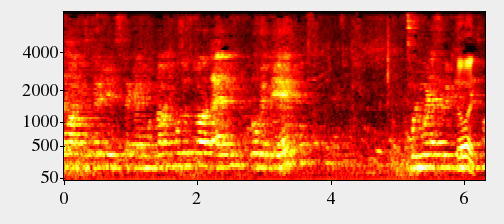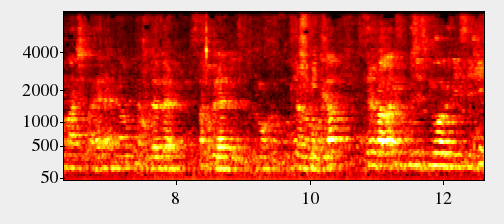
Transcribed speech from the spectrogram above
البرامج التربية السكنيه المنظمه حدود التراث العالمي لو بي بي والمناسبه يمكن مراكش أنه تستقبل هذا استقبال رئيس مجلس النواب المكسيكي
